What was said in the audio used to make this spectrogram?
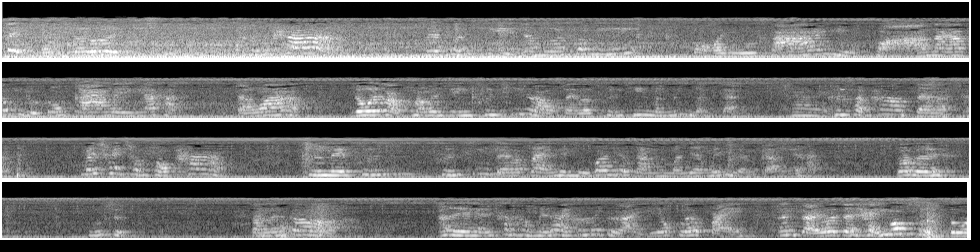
เต็ปหมดเลยคือถ้าในพื้นที่จำนวนเท่านี้บ่ออยู่ซ้ายอยู่ขวานาต้องอยู่ตรงกลางอะไรอย่างเงี้ยค่ะ แต่ว่าโดยหลักความเป็นจริงพื้นที่เราแต่ละพื้นที่มันไม่เหมือนกัน คือสภาพแต่ละไม่ใช่เฉพาะภาพ คือในพื้นพื้นที่แต่ละแปลงในหมู่บ้านเดียวกันมันยังไม่เหมือนกันเนี่ยค่ะ ก็เลยรู้สึก ตอนนั้นก็อะไรยังไงถ้าทำไม่ได้ก็ไม่เป็นไรยกเลิกไป ตั้งใจว่าจะใช้งบส่วนตัว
